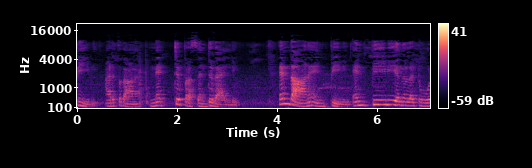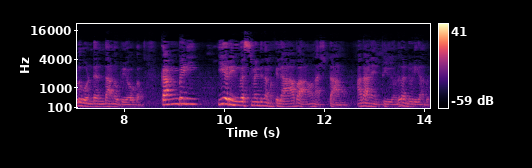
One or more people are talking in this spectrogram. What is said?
പി വി അടുത്തതാണ് നെറ്റ് പ്രസന്റ് വാല്യൂ എന്താണ് N P V N P V എന്നുള്ള ടൂൾ കൊണ്ട് എന്താണ് ഉപയോഗം? കമ്പനി ഈ ഒരു ഇൻവെസ്റ്റ്മെന്റ് നമുക്ക് ലാഭമാണോ നഷ്ടമാണോ അതാണ് എൻ പി വി കൊണ്ട് കണ്ടുപിടിക്കുന്നത്.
